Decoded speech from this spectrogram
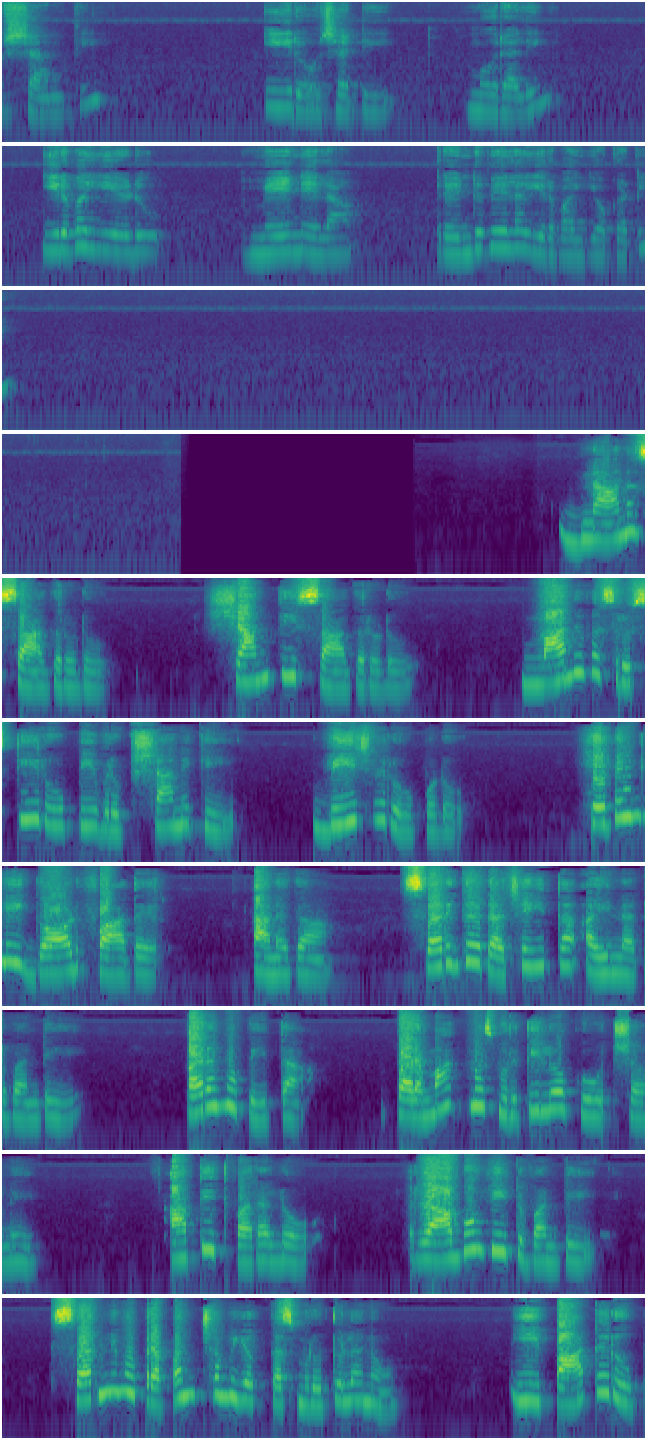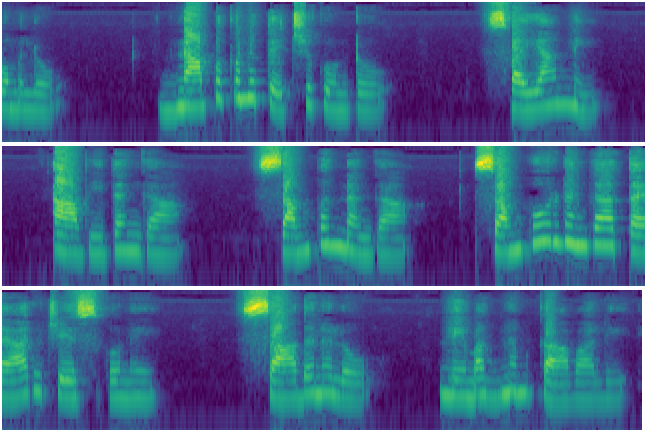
శాంతి. శాంతి ఈరోజటి మురళి ఇరవై ఏడు మే నెల రెండు వేల ఇరవై ఒకటి. జ్ఞానసాగరుడు శాంతి సాగరుడు మానవ సృష్టి రూపీ వృక్షానికి బీజరూపుడు. హెవెన్లీ గాడ్ ఫాదర్ అనగా స్వర్గ రచయిత అయినటువంటి పరమపిత పరమాత్మ స్మృతిలో కూర్చొని అతి త్వరలో రాబోయేటువంటి స్వర్ణిమ ప్రపంచం యొక్క స్మృతులను ఈ పాట రూపములో జ్ఞాపకము తెచ్చుకుంటూ స్వయాన్ని ఆ విధంగా సంపన్నంగా సంపూర్ణంగా తయారు చేసుకునే సాధనలో నిమగ్నం కావాలి.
